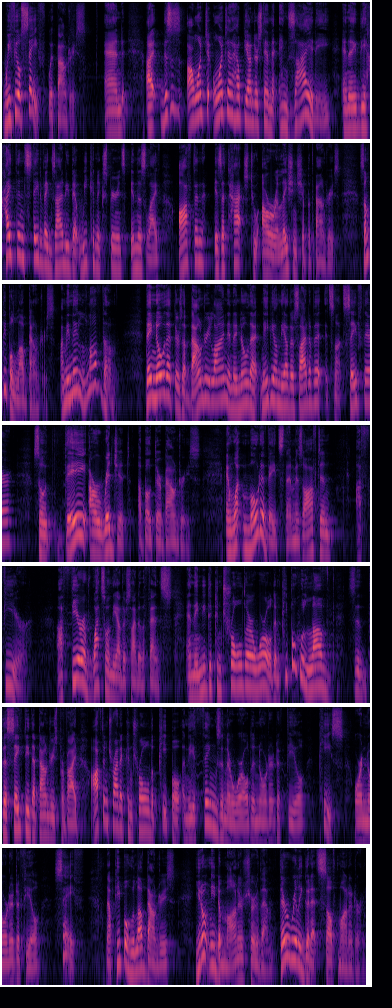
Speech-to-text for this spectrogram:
we feel safe with boundaries. And uh, this is, I want, to, I want to help you understand that anxiety and the heightened state of anxiety that we can experience in this life often is attached to our relationship with boundaries. Some people love boundaries. I mean, they love them. They know that there's a boundary line and they know that maybe on the other side of it, it's not safe there. So they are rigid about their boundaries. And what motivates them is often a fear a fear of what's on the other side of the fence. And they need to control their world. And people who love the safety that boundaries provide often try to control the people and the things in their world in order to feel peace or in order to feel safe. Now, people who love boundaries, you don't need to monitor them. They're really good at self monitoring.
